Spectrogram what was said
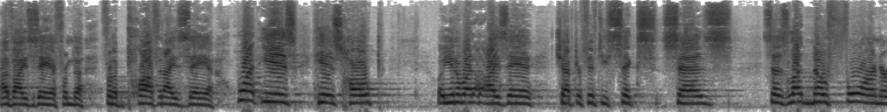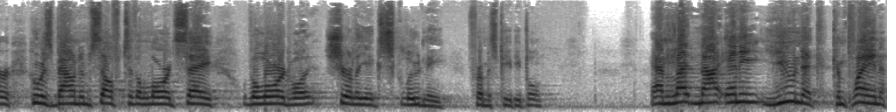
of Isaiah, from the, from the prophet Isaiah. What is his hope? Well, you know what Isaiah chapter 56 says? It says, Let no foreigner who has bound himself to the Lord say, The Lord will surely exclude me from his people. And let not any eunuch complain,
